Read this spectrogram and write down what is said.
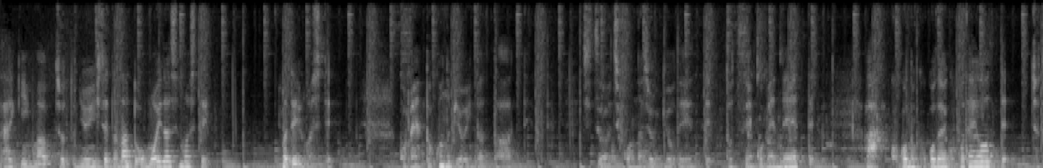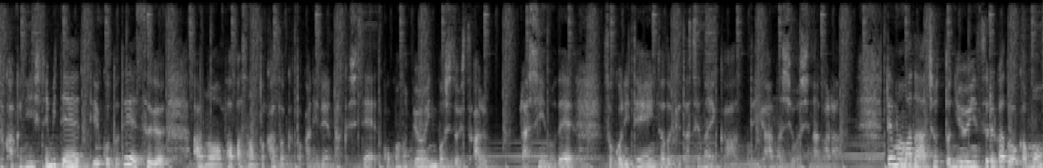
最近はちょっと入院してたなと思い出しまして、まあ、電話して「ごめんどこの病院だった?」って言って「実はうちこんな状況で」って「突然ごめんね」って「あここのここだよここだよ」ってちょっと確認してみてっていうことですぐあのパパさんと家族とかに連絡してここの病院母子同室あるらしいのでそこに転院届出せないかっていう話をしながら。でもまだちょっと入院するかどうかも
